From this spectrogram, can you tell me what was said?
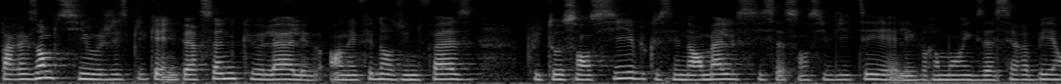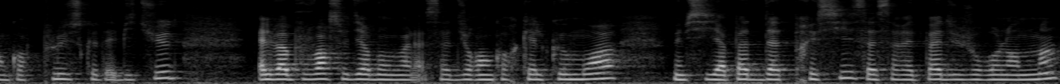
par exemple, si j'explique à une personne que là, elle est en effet dans une phase plutôt sensible, que c'est normal si sa sensibilité, elle est vraiment exacerbée encore plus que d'habitude, elle va pouvoir se dire, bon voilà, ça dure encore quelques mois, même s'il n'y a pas de date précise, ça s'arrête pas du jour au lendemain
